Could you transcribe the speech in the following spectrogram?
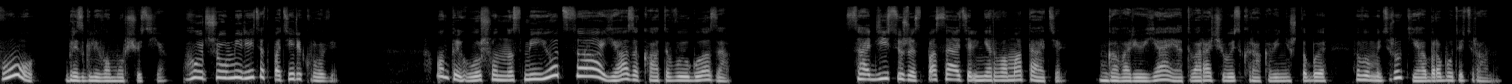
Фу, брезгливо морщусь я. Лучше умереть от потери крови. Он приглушенно смеется, а я закатываю глаза. «Садись уже, спасатель-нервомотатель», — говорю я и отворачиваюсь к раковине, чтобы вымыть руки и обработать рану.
